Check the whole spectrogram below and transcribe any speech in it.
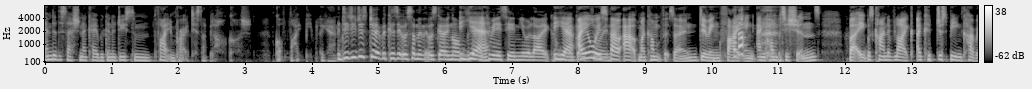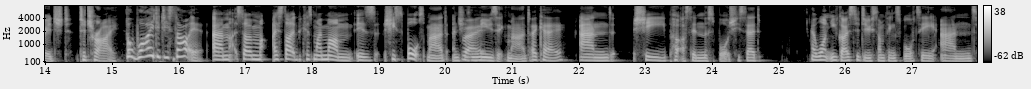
end of the session okay we're going to do some fighting practice i'd be like oh gosh got to fight people again Did you just do it because it was something that was going on Yeah. the community and you were like, "I'm yeah i always join"? felt out of my comfort zone doing fighting and competitions but it was kind of like i could just be encouraged to try But why did you start it? um, so I started because my mum is she's sports mad and she's Right. music mad. Okay. and she put us in the sport. She said, I want you guys to do something sporty. And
